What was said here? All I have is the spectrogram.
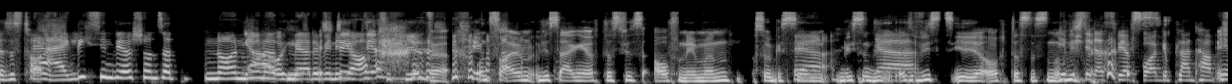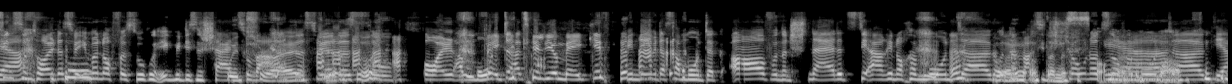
Das ist toll. Ja, eigentlich sind wir schon seit neun ja, Monaten okay. mehr oder weniger Stimmt, ja. ja. Und vor allem, wir sagen ja auch, dass wir es aufnehmen. So gesehen wissen wir, also wisst ihr ja auch, dass es noch. Ihr wisst ja, dass wir vorgeplant haben. Ich finde es so toll, dass wir immer noch versuchen, irgendwie diesen Scheiß zu wahren, dass wir das so voll am Montag. till you make it. Wir nehmen das am Montag auf und dann schneidet es die Ari noch am Montag und dann macht sie die Shownotes noch am Montag. Ja,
